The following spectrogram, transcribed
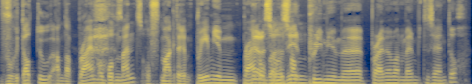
voeg dat toe aan dat Prime-abonnement, of maak er een premium Prime-abonnement ja, dat zou een premium uh, Prime-abonnement moeten zijn, toch?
